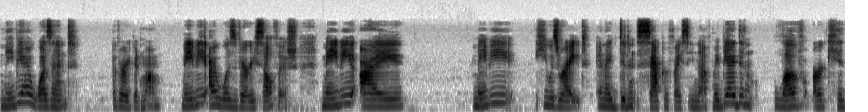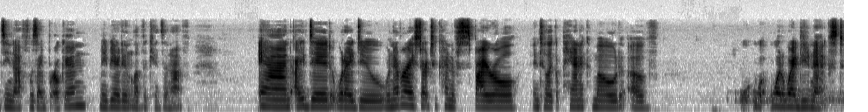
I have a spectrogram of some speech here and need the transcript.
maybe I wasn't a very good mom. Maybe I was very selfish. Maybe I maybe he was right and I didn't sacrifice enough. Maybe I didn't love our kids enough. Was I broken? Maybe I didn't love the kids enough. And I did what I do whenever I start to kind of spiral into like a panic mode of what, what do I do next?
